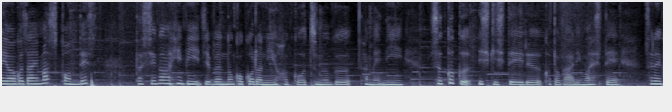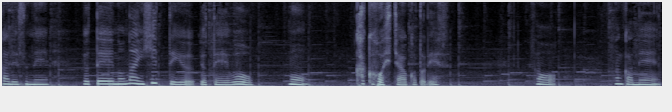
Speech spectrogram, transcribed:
はようございます。ポンです。私が日々自分の心に余白を紡ぐためにすっごく意識していることがありましてそれがですね予定のない日っていう予定をもう確保しちゃうことです。そう。なんかね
